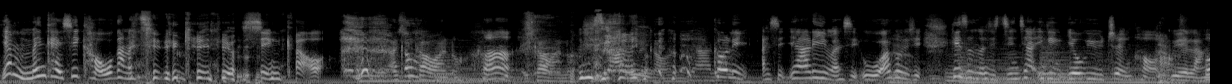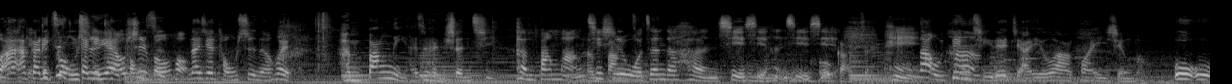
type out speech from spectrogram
也唔免开始考，我刚才一日记着先考啊，啊是哭完咯，哈，会哭完咯，压力哭完咯。可能还是压力嘛是有，啊，可就是迄阵就是真正已经忧郁症吼，规个人我啊啊，跟你共事，要调同事那些同事呢会很帮你，还是很生气？很帮忙。其实我真的很谢谢，很谢谢我。搞在。嘿，那有定期的加油啊，看医生吗？有有有，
